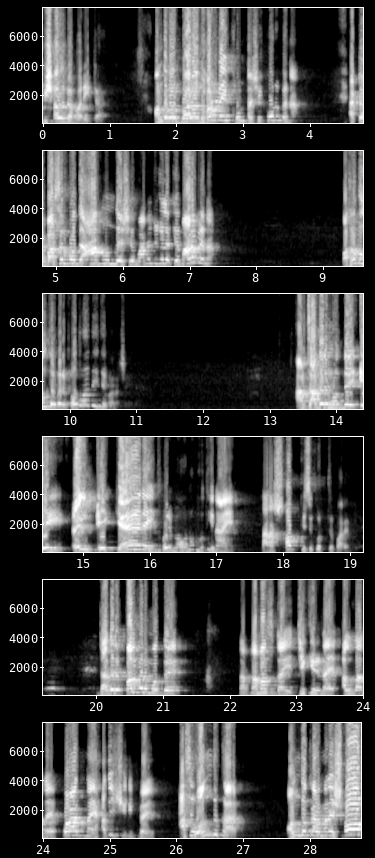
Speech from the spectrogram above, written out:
বিশাল ব্যাপার এটা। অন্তত বড় ধরনের খুনটা সে করবে না। একটা বাসের মধ্যে আগুন দেয়, সে মানুষগুলোকে মারবে না। কথা বলতে পারে, ফতোয়া দিতে পারে সে। আর যাদের মধ্যে এই এই জ্ঞান, এই ধর্মীয় অনুভূতি নাই, তারা সব কিছু করতে পারে যাদের কলমের মধ্যে তার নামাজ নাই, জিকির নাই, আল্লাহ নাই, কোরআন নাই, হাদিস শরীফ নাই, আছে অন্ধকার। অন্ধকার মানে সব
